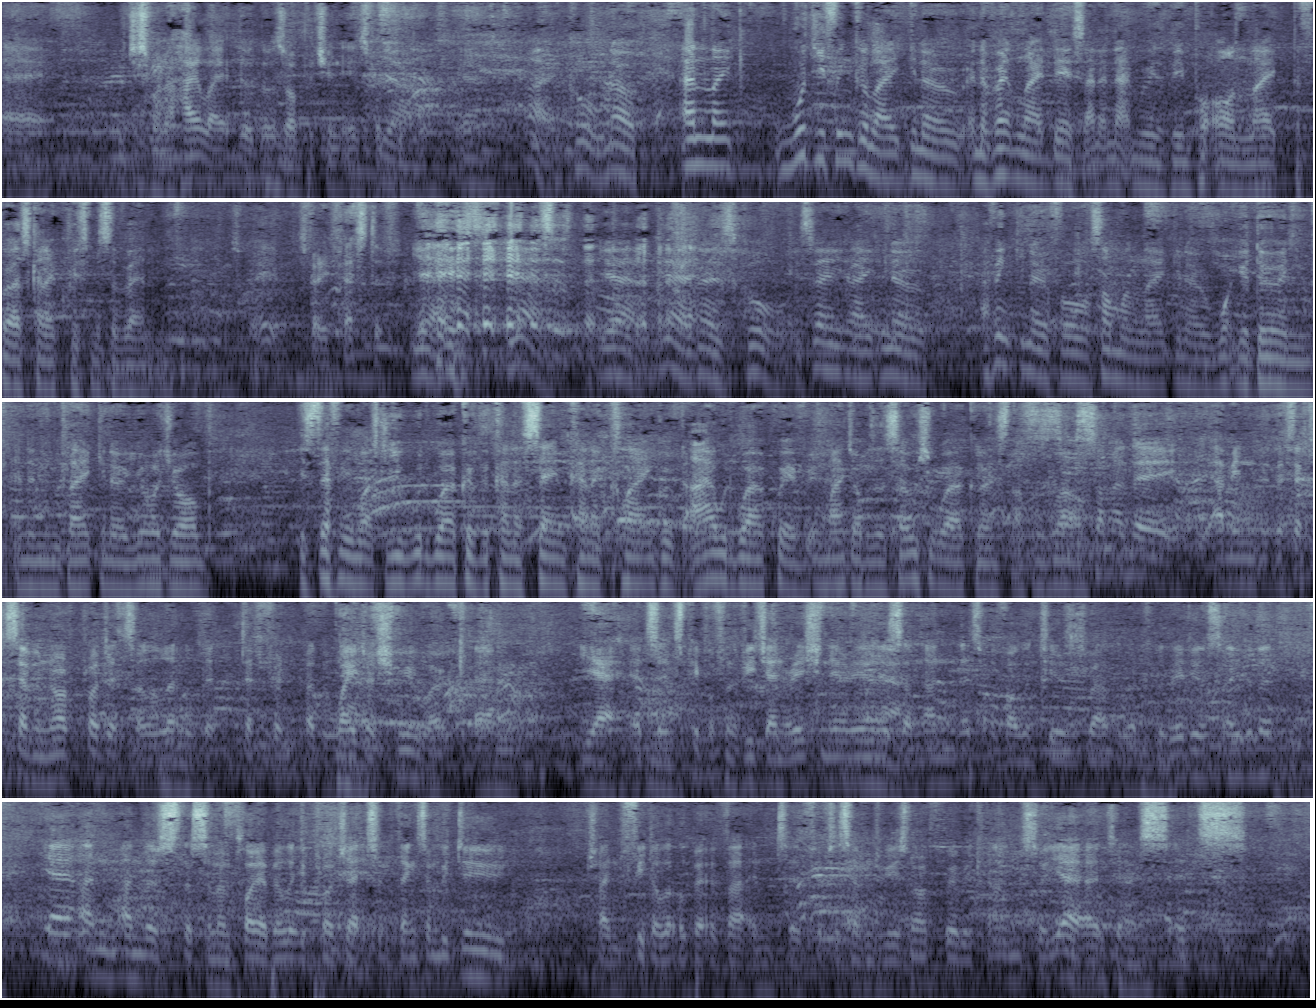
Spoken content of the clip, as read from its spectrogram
uh, we just want to highlight tho- those opportunities for Yeah. people. Yeah. Alright, cool. No, and like, what do you think of like you know an event like this and that movie has been put on like the first kind of Christmas event? It's very, it's very festive. Yeah, it's, yeah, yeah, yeah. No, it's cool. It's very like you know, I think you know for someone like you know what you're doing and then like you know your job. It's definitely much you would work with the kind of same kind of client group that I would work with in my job as a social worker and stuff as well. Some of the, I mean, the 57 North projects are a little bit different, but the wider Shmu work, um, yeah, it's, it's people from the regeneration areas Yeah. and, and it's sort of volunteers as well who work for the radio side of it. Yeah, and, and there's, there's some employability projects and things, and we do try and feed a little bit of that into 57 Degrees North where we can. So yeah, it's, it's, it's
